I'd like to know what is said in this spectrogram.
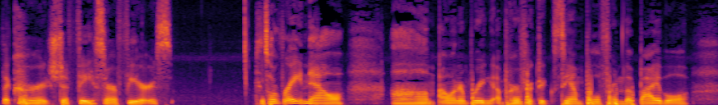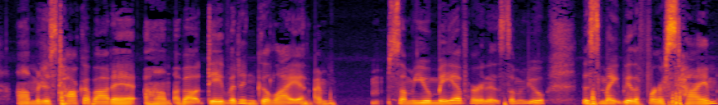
the courage to face our fears. So, right now, um, I want to bring a perfect example from the Bible um, and just talk about it um, about David and Goliath. I'm some of you may have heard it. Some of you, this might be the first time,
